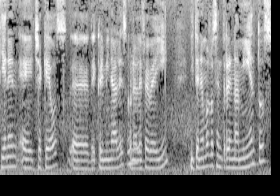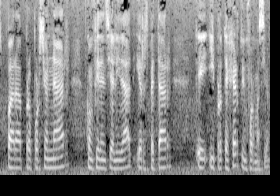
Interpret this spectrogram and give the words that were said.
tienen eh, chequeos eh, de criminales con el FBI y tenemos los entrenamientos para proporcionar confidencialidad y respetar eh, y proteger tu información.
